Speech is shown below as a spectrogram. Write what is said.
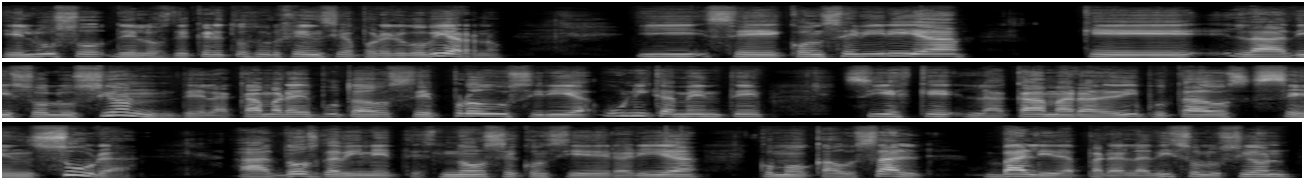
el uso de los decretos de urgencia por el gobierno y se concebiría que la disolución de la Cámara de Diputados se produciría únicamente si es que la Cámara de Diputados censura a dos gabinetes. No se consideraría como causal válida para la disolución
